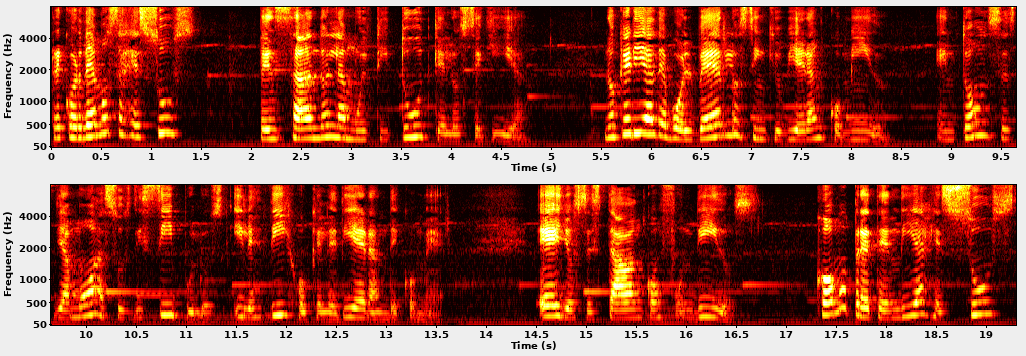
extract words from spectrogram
Recordemos a Jesús pensando en la multitud que los seguía. No quería devolverlos sin que hubieran comido. Entonces llamó a sus discípulos y les dijo que le dieran de comer. Ellos estaban confundidos. ¿Cómo pretendía Jesús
